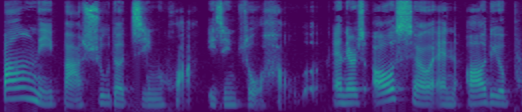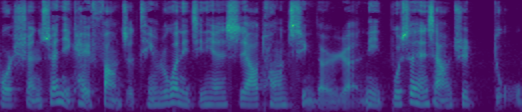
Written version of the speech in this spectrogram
帮你把书的精华已经做好了。And there's also an audio portion，所以你可以放着听。如果你今天是要通勤的人，你不是很想要去。读，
